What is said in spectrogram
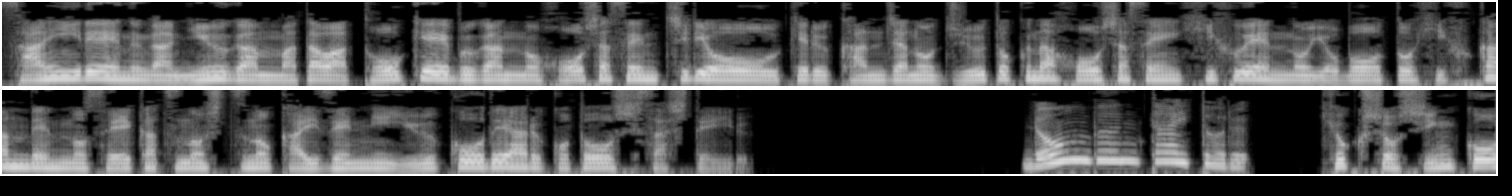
サンイレーヌが乳がんまたは頭頸部がんの放射線治療を受ける患者の重篤な放射線皮膚炎の予防と皮膚関連の生活の質の改善に有効であることを示唆している。論文タイトル。局所進行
